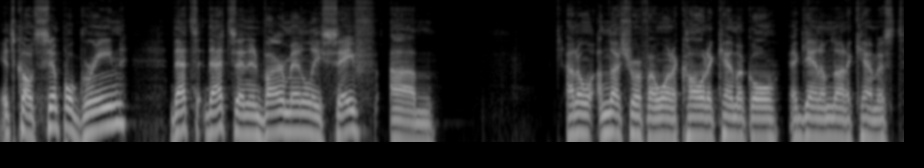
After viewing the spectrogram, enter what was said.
it's called Simple Green. That's that's an environmentally safe. Um, I don't. I'm not sure if I want to call it a chemical. Again, I'm not a chemist.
